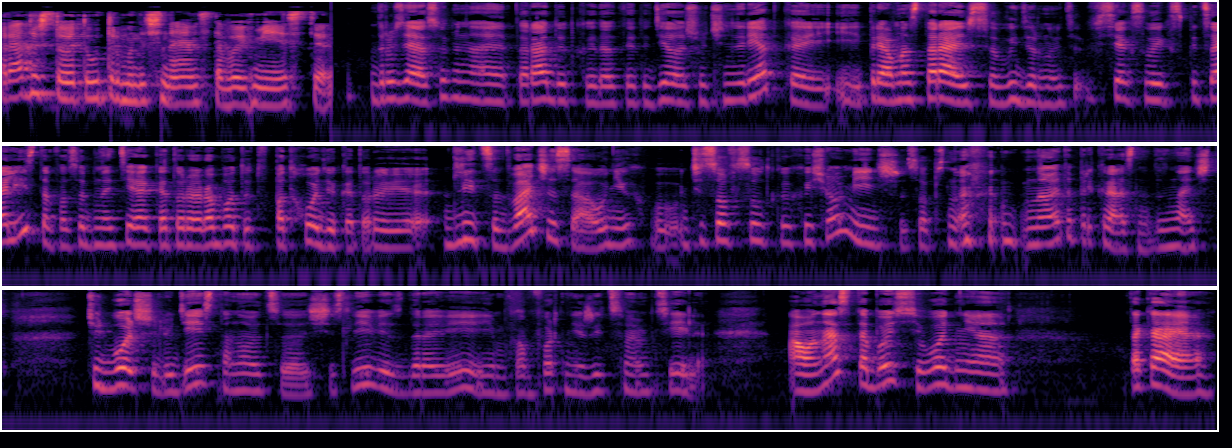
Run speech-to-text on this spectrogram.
рада, что это утро мы начинаем с тобой вместе. Друзья, особенно это радует, когда ты это делаешь очень редко и прямо стараешься выдернуть всех своих специалистов, особенно те, которые работают в подходе, который длится два часа, а у них часов в сутках еще меньше, собственно. Но это прекрасно. Это значит, чуть больше людей становятся счастливее, здоровее, им комфортнее жить в своем теле. А у нас с тобой сегодня такая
